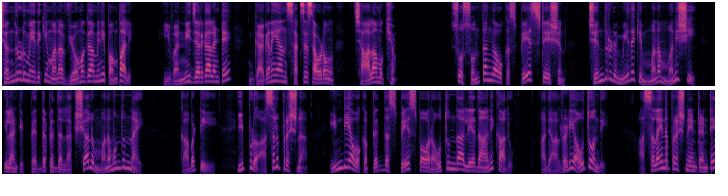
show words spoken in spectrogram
చంద్రుడి మీదకి మన వ్యోమగామిని పంపాలి. ఇవన్నీ జరగాలంటే గగనయాన్ సక్సెస్ అవడం చాలా ముఖ్యం. సో సొంతంగా ఒక స్పేస్ స్టేషన్ చంద్రుడి మీదకి మన మనిషి ఇలాంటి పెద్ద పెద్ద లక్ష్యాలు మన ముందున్నాయి. కాబట్టి ఇప్పుడు అసలు ప్రశ్న ఇండియా ఒక పెద్ద స్పేస్ పవర్ అవుతుందా లేదా అని కాదు. అది ఆల్రెడీ అవుతోంది. అసలైన ప్రశ్నేంటంటే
